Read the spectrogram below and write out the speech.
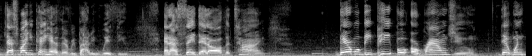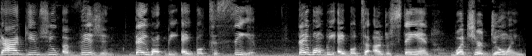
that's why you can't have everybody with you. And I say that all the time. There will be people around you that when God gives you a vision, they won't be able to see it. They won't be able to understand what you're doing.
